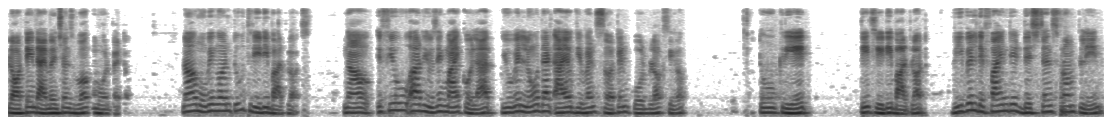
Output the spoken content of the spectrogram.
plotting dimensions work more better. Now moving on to 3D bar plots. Now if you are using my Colab, you will know that I have given certain code blocks here to create the 3D bar plot we will define the distance from plane.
